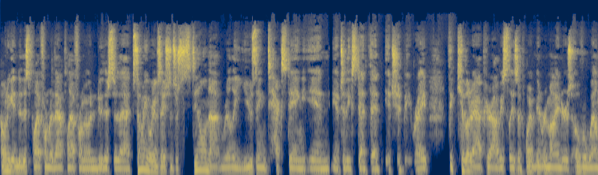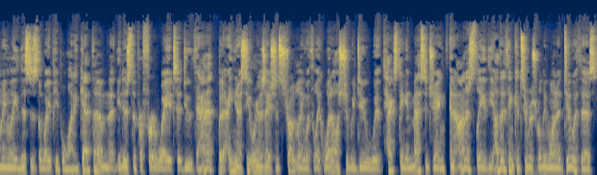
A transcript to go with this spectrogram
I want to get into this platform or that platform, I want to do this or that. So many organizations are still not really using texting in, you know, to the extent that it should be, right? The killer app here obviously is appointment reminders. Overwhelmingly, this is the way people want to get them, that it is the preferred way to do that. But I, you know, see organizations struggling with like, what else should we do with texting and messaging? And honestly, the other thing consumers really want to do with this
